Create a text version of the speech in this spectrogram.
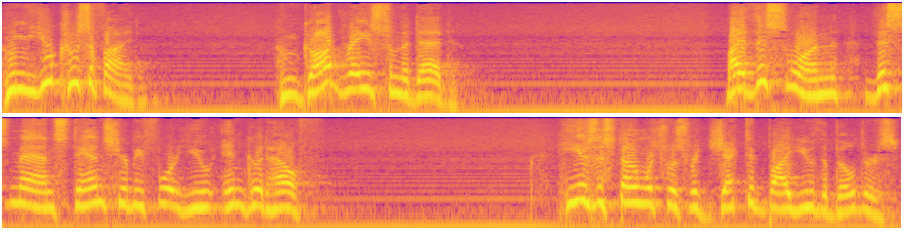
whom you crucified, whom God raised from the dead, by this one, this man stands here before you in good health. He is the stone which was rejected by you, the builders,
